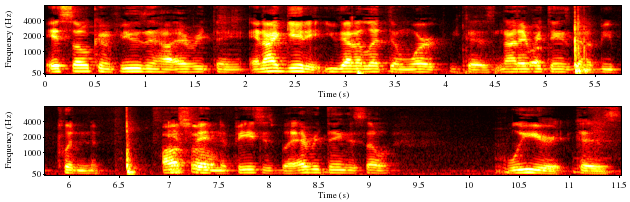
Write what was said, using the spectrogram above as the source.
it's so confusing how everything. And I get it, you gotta let them work because not everything's gonna be put in the Also- also fit in the pieces, but everything is so weird because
